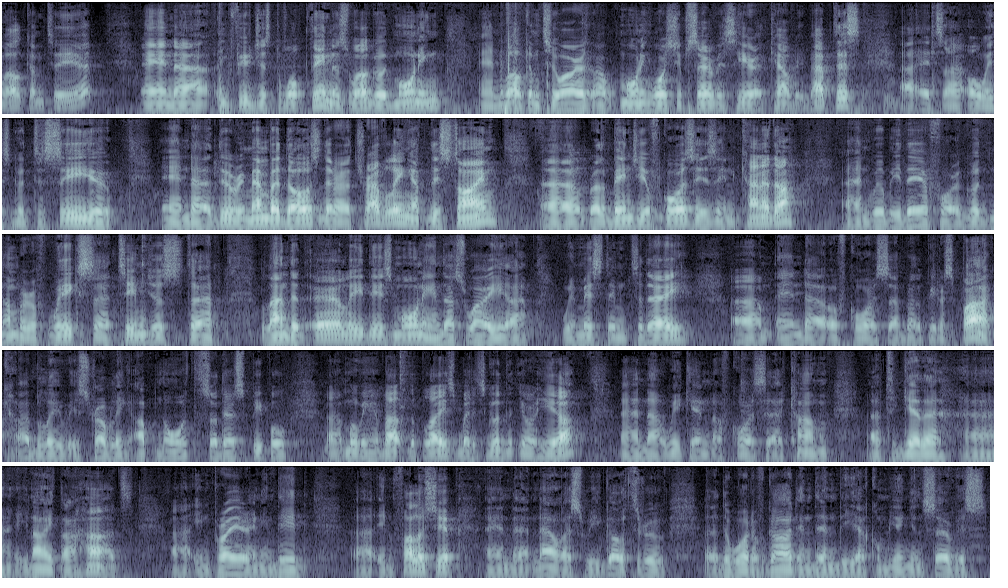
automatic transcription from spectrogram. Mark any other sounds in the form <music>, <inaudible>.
Welcome to you. And uh, if you just walked in as well, good morning and welcome to our, our morning worship service here at Calvary Baptist. Uh, it's uh, always good to see you. And uh, do remember those that are traveling at this time. Uh, Brother Benji, of course, is in Canada and will be there for a good number of weeks. Uh, Tim just landed early this morning, and that's why we missed him today. Um, and uh, of course, uh, Brother Peter Spark, I believe, is traveling up north. So there's people uh, moving about the place, but it's good that you're here. And uh, we can, of course, uh, come uh, together, unite our hearts in prayer and indeed in fellowship. And now, as we go through the Word of God and then the communion service.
